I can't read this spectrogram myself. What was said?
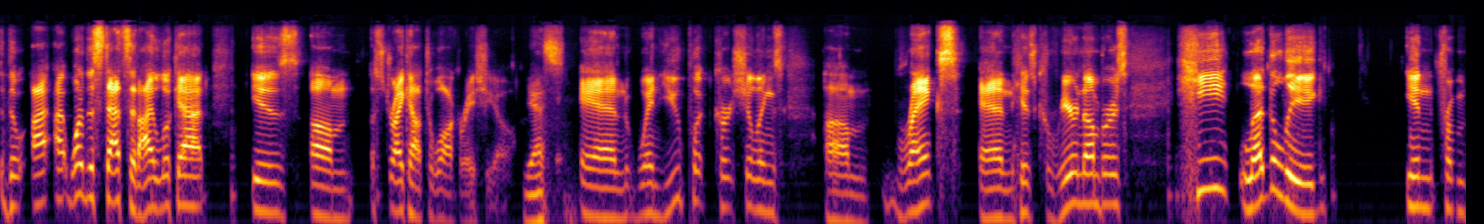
the I, I, one of the stats that I look at is um, a strikeout to walk ratio. Yes. And when you put Curt Schilling's um, ranks and his career numbers, he led the league in from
